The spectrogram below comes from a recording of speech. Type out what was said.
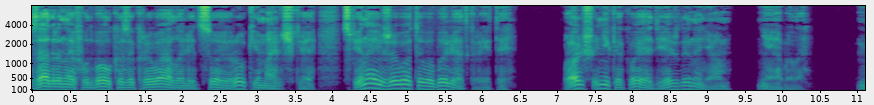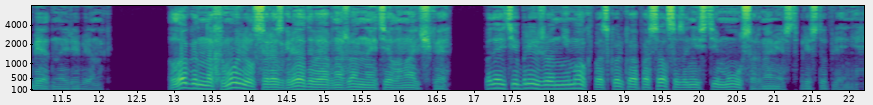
Задранная футболка закрывала лицо и руки мальчика, спина и живот его были открыты. Больше никакой одежды на нем не было. Бедный ребенок. Логан нахмурился, разглядывая обнаженное тело мальчика. Подойти ближе он не мог, поскольку опасался занести мусор на место преступления.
